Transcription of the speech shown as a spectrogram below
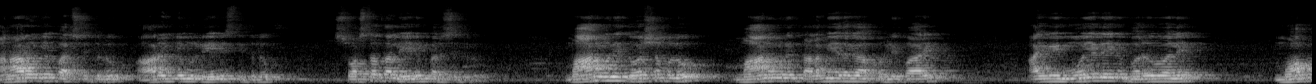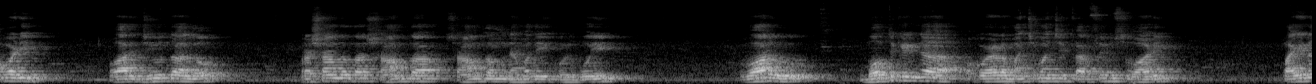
అనారోగ్య పరిస్థితులు ఆరోగ్యము లేని స్థితులు స్వస్థత లేని పరిస్థితులు. మానవుని దోషములు మానవుని తల మీదుగా పొర్లిపారి అవి మోయలేని బరువు వలె మోపబడి వారి జీవితాల్లో ప్రశాంతత శాంత శాంతం నెమ్మది కోల్పోయి వారు భౌతికంగా ఒకవేళ మంచి మంచి పెర్ఫ్యూమ్స్ వాడి పైన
